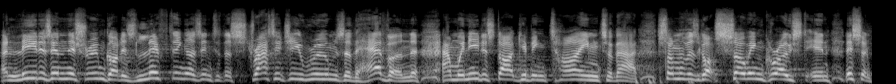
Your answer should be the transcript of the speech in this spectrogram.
And leaders in this room, God is lifting us into the strategy rooms of heaven. And we need to start giving time to that. Some of us got so engrossed in, listen,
